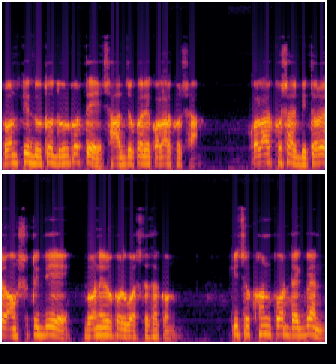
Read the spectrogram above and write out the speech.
ব্রণকে দ্রুত দূর করতে সাহায্য করে কলার খোসা। কলার খোসার ভিতরের অংশটি দিয়ে ব্রণের উপর গসতে থাকুন। কিছুক্ষণ পর দেখবেন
